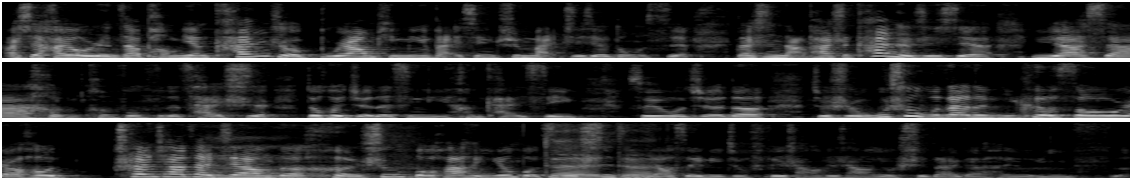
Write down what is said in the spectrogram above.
而且还有人在旁边看着，不让平民百姓去买这些东西。但是哪怕是看着这些鱼啊虾啊很很丰富的菜式，都会觉得心里很开心。所以我觉得，就是无处不在的尼克松，然后穿插在这样的很生活化、很烟火气的事情描写里，就非常非常有时代感，很有意思。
